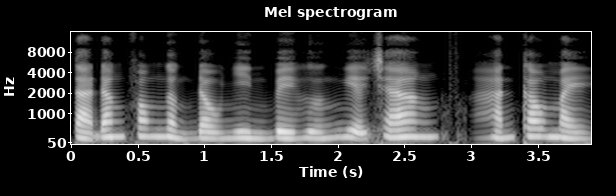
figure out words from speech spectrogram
Tả Đăng Phong ngẩng đầu nhìn về hướng Nghĩa Trang, hắn cau mày.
